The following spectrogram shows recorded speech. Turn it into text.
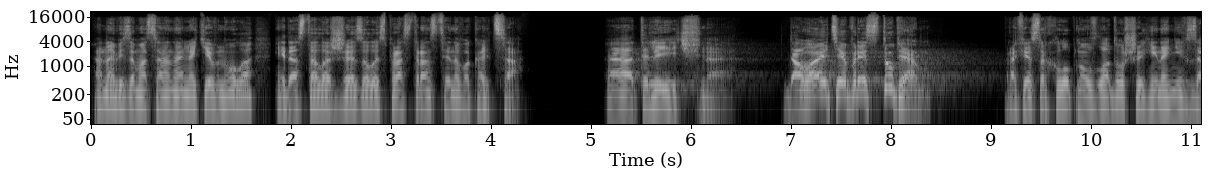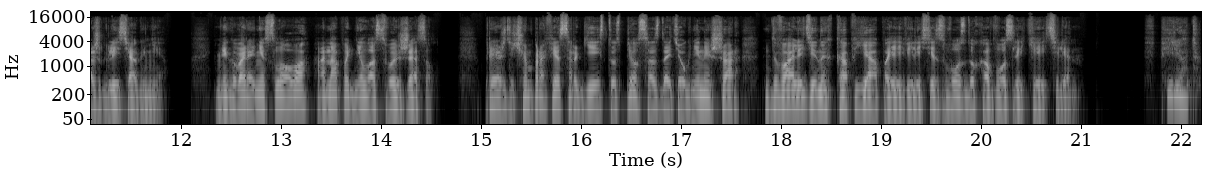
Она безэмоционально кивнула и достала жезл из пространственного кольца. Отлично. Давайте приступим. Профессор хлопнул в ладоши, и на них зажглись огни. Не говоря ни слова, она подняла свой жезл. Прежде чем профессор Гейст успел создать огненный шар, два ледяных копья появились из воздуха возле Кейтилин. «Вперед!»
